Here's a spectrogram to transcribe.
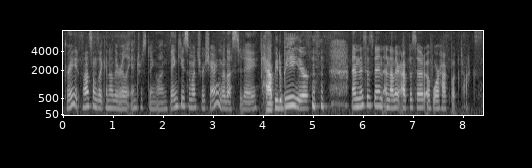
Great. Well, that sounds like another really interesting one. Thank you so much for sharing with us today. Happy to be here. and this has been another episode of Warhawk Book Talks.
